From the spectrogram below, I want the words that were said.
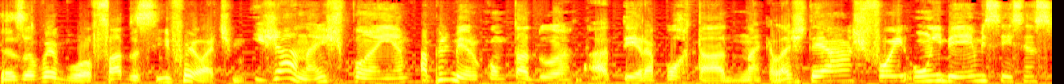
Essa foi boa. Fado Cine foi ótimo. E já na Espanha, o primeiro computador a ter aportado naquelas terras foi um IBM 650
